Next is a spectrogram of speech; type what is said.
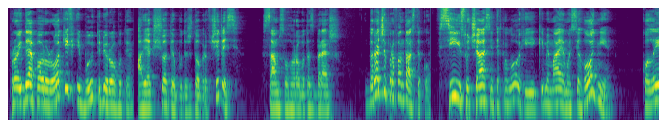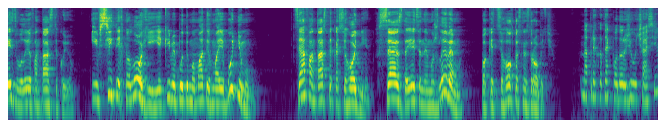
Пройде пару років і будуть тобі роботи. А якщо ти будеш добре вчитись, сам свого робота збереш. До речі, про фантастику. Всі сучасні технології, які ми маємо сьогодні, колись були фантастикою. І всі технології, які ми будемо мати в майбутньому, це фантастика сьогодні. Все здається неможливим, поки цього хтось не зробить. Наприклад, як подорожі у часі?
